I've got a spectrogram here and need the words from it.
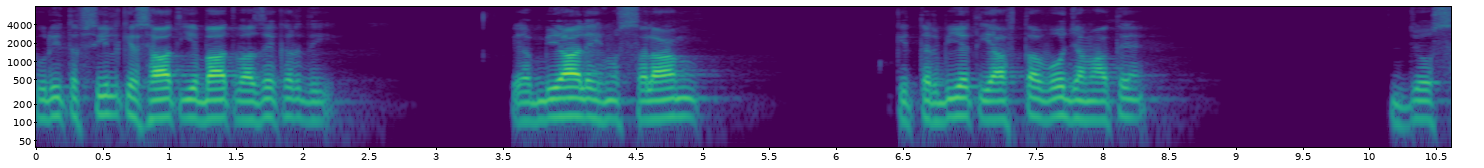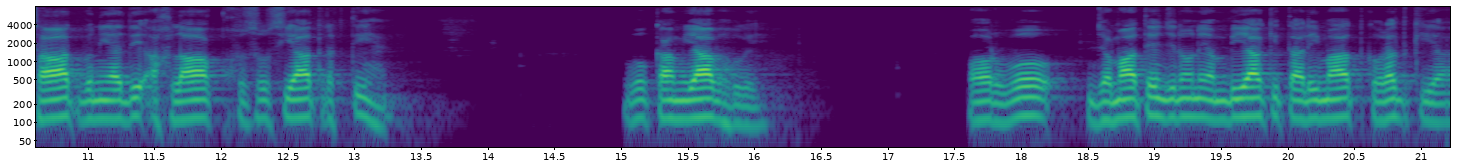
پوری تفصیل کے ساتھ یہ بات واضح کر دی. کہ امبیا علیہم السلام کی تربیت یافتہ وہ جماعتیں جو سات بنیادی اخلاق، خصوصیات رکھتی ہیں، وہ کامیاب ہو گئی۔ اور وہ جماعتیں جنہوں نے امبیا کی تعلیمات کو رد کیا،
